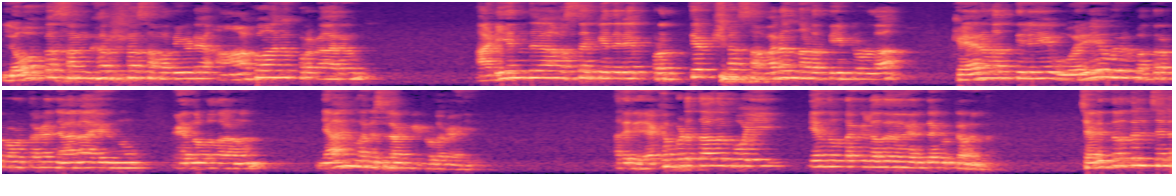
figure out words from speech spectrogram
ലോക സംഘർഷ സമിതിയുടെ ആഹ്വാനപ്രകാരം അടിയന്തരാവസ്ഥക്കെതിരെ പ്രത്യക്ഷ സമരം നടത്തിയിട്ടുള്ള കേരളത്തിലെ ഒരേ ഒരു പത്രപ്രവർത്തകൻ ഞാനായിരുന്നു എന്നുള്ളതാണ് ഞാൻ മനസ്സിലാക്കിയിട്ടുള്ള കാര്യം. അത് രേഖപ്പെടുത്താതെ പോയി എന്നുണ്ടെങ്കിൽ അത് എന്റെ കുറ്റമല്ല. ചരിത്രത്തിൽ ചില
